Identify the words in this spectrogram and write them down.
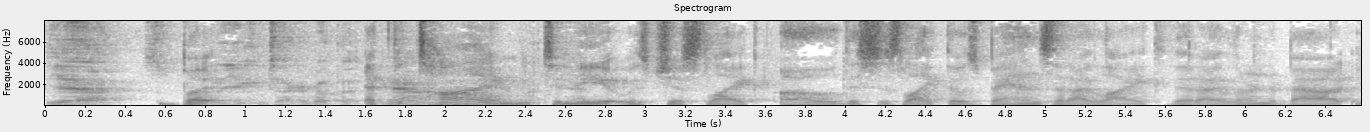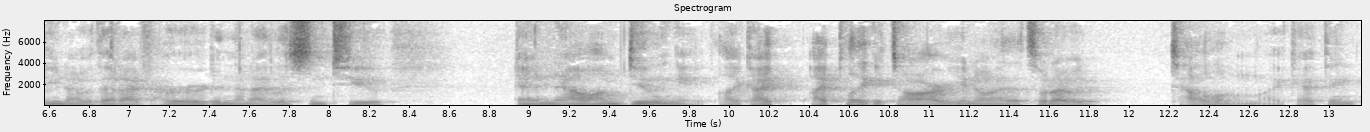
Yeah, But Well, you can talk about that at the time to Yeah. me it was just like oh this is like those bands that I like that I learned about you know that I've heard and that I listened to and now I'm doing it. Like I, I play guitar, you know, that's what I would tell them. Like I think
